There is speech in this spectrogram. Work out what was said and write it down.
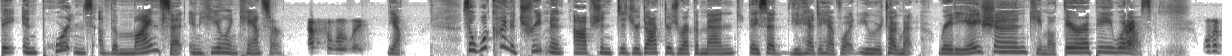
the importance of the mindset in healing cancer. Absolutely. Yeah. So, what kind of treatment option did your doctors recommend? They said you had to have what? You were talking about radiation, chemotherapy, what right. else? Well, the,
